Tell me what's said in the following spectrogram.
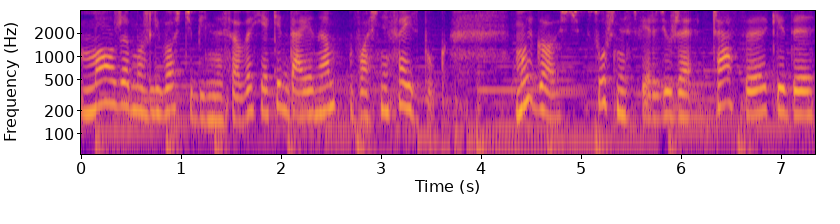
morze możliwości biznesowych, jakie daje nam właśnie Facebook. Mój gość słusznie stwierdził, że czasy, kiedy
